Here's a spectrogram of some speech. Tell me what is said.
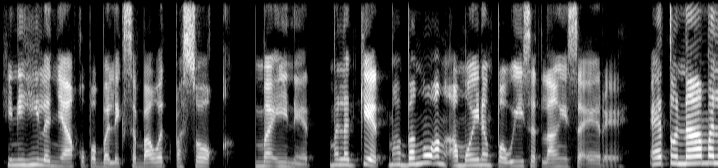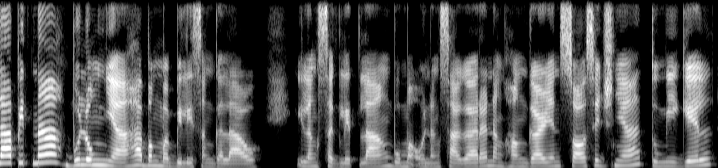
Hinihila niya ako pabalik sa bawat pasok. Mainit, malagkit, mabango ang amoy ng pawis at langis sa ere. Eto na, malapit na, bulong niya habang mabilis ang galaw. Ilang saglit lang, bumaon ang sagaran ng Hungarian sausage niya, tumigil,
